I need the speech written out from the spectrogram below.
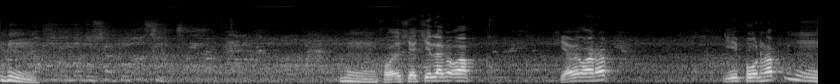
อื้อหือ Não อื้อหือโครเอเชียคิดอะไรไม่ออก เขียไปก่อนครับ ญี่ปุ่นครับอื้อหือ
